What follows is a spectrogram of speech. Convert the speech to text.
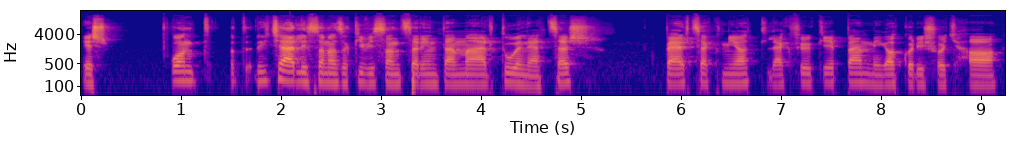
és pont Richarlison az, aki viszont szerintem már túl necces, a percek miatt legfőképpen, még akkor is, hogyha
